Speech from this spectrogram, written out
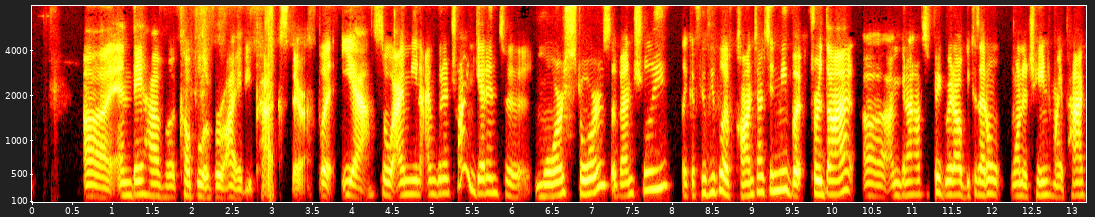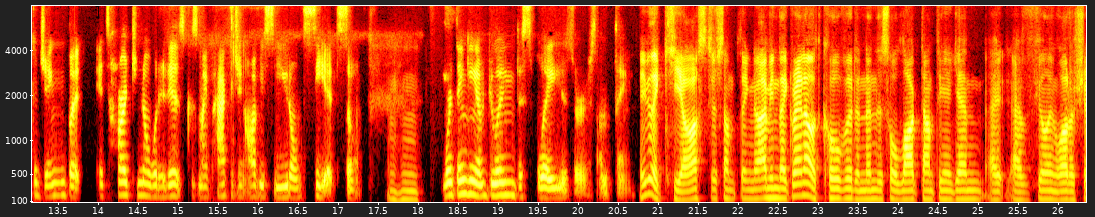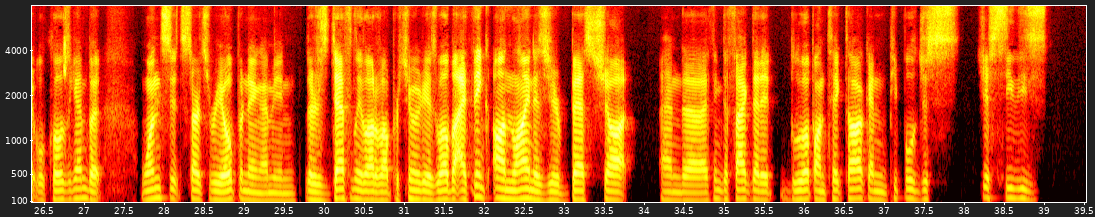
Uh, and they have a couple of variety packs there. But yeah, so I mean, I'm gonna try and get into more stores eventually. Like a few people have contacted me, but for that, uh, I'm gonna have to figure it out because I don't want to change my packaging. But it's hard to know what it is because my packaging, obviously, you don't see it. So mm-hmm. we're thinking of doing displays or something. Maybe like kiosks or something. No, I mean, like right now with COVID and then this whole lockdown thing again, I, I have a feeling a lot of shit will close again, but once it starts reopening, I mean, there's definitely a lot of opportunity as well. But I think online is your best shot, and uh, I think the fact that it blew up on TikTok and people just just see these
